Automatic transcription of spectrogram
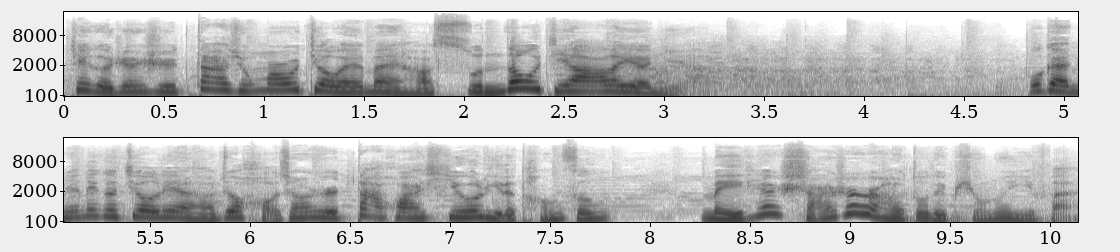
这可真是大熊猫叫外卖哈，损到家了呀你！我感觉那个教练啊，就好像是《大话西游》里的唐僧，每天啥事儿哈都得评论一番。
